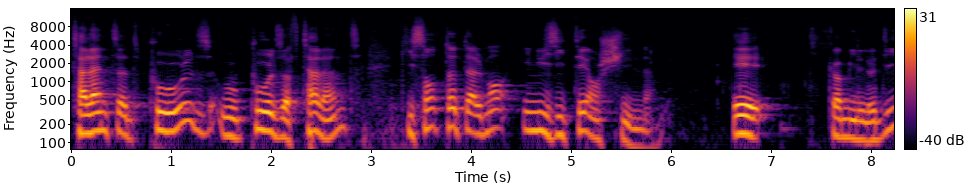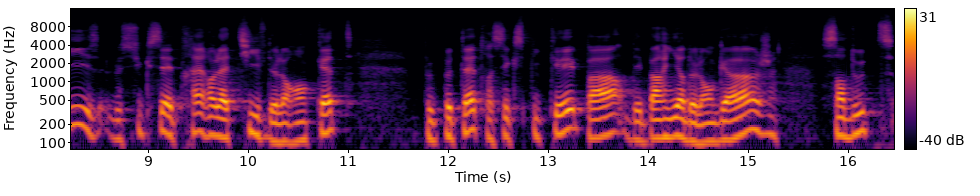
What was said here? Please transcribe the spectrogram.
talented pools ou pools of talent qui sont totalement inusités en Chine. Et comme ils le disent, le succès très relatif de leur enquête peut peut-être s'expliquer par des barrières de langage, sans doute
